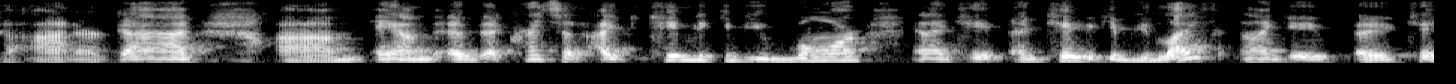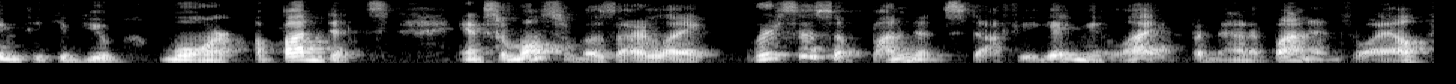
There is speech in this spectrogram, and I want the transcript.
to honor God, um, and that Christ said, "I came to give you more, and I came I came to give you life, and I gave I came to give you more abundance." And so most of us are like, where's this abundance stuff? You gave me life, but not abundance. Well,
